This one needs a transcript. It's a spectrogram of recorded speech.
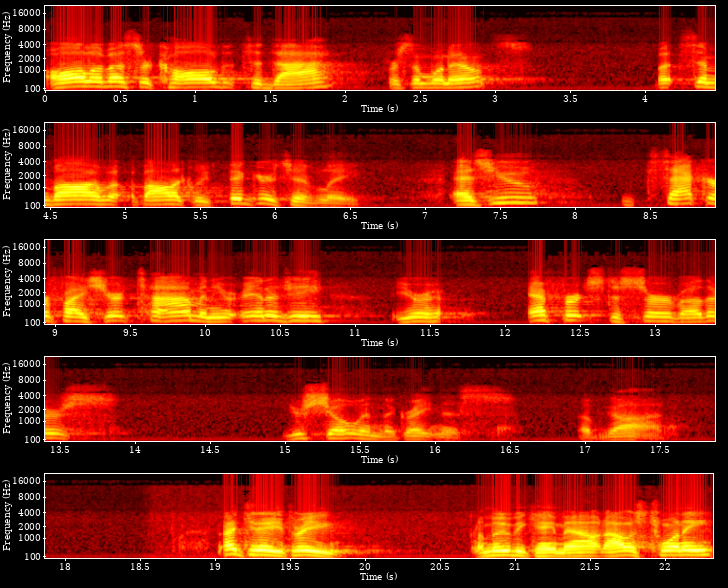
all of us are called to die for someone else, but symbolically, figuratively, as you sacrifice your time and your energy, your efforts to serve others, you're showing the greatness of God. 1983, a movie came out. I was 20.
